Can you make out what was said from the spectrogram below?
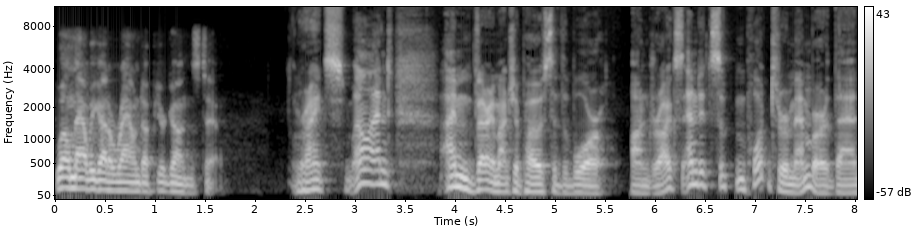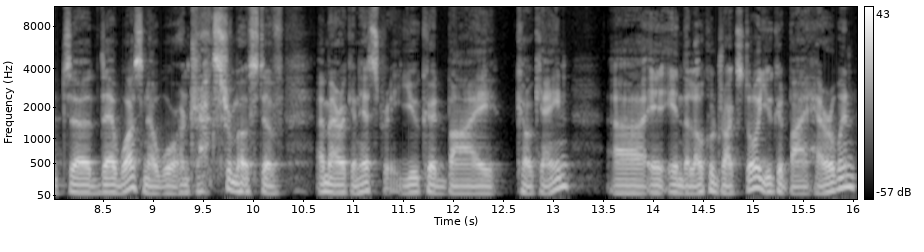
well, now we got to round up your guns too. Right. Well, and I'm very much opposed to the war on drugs. And it's important to remember that uh, there was no war on drugs for most of American history. You could buy cocaine uh, in the local drugstore. You could buy heroin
